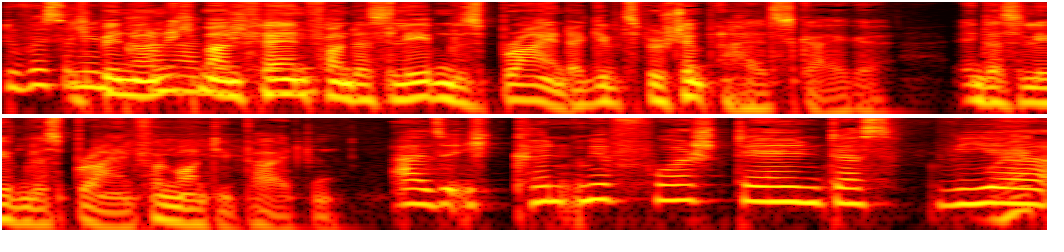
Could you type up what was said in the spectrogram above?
Du wirst Ich bin noch nicht mal ein Fan gestellt. von Das Leben des Brian. Da gibt es bestimmt eine Halsgeige. In Das Leben des Brian von Monty Python. Also ich könnte mir vorstellen, dass wir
